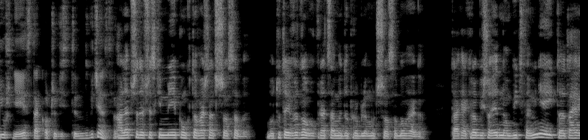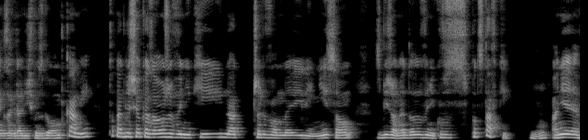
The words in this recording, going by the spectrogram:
już nie jest tak oczywistym zwycięstwem. Ale przede wszystkim mniej punktować na trzy osoby. Bo tutaj znowu wracamy do problemu trzyosobowego. Tak, jak robisz o jedną bitwę mniej, to tak jak zagraliśmy z gołąbkami, to nagle się okazało, że wyniki na czerwonej linii są zbliżone do wyników z podstawki, Mhm. a nie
